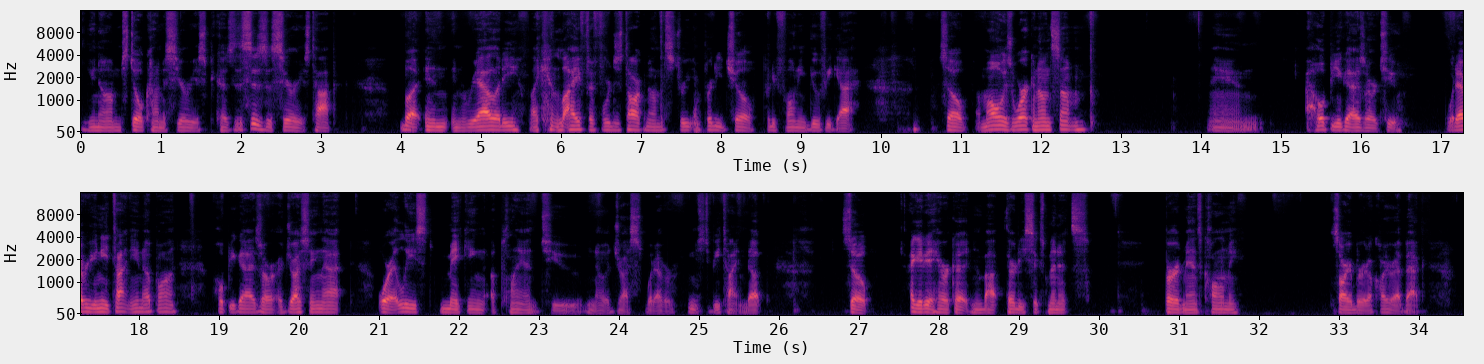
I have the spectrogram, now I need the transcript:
you know, I'm still kind of serious because this is a serious topic. But in in reality, like in life, if we're just talking on the street, I'm pretty chill, pretty phony, goofy guy. So I'm always working on something, and I hope you guys are too. Whatever you need tightening up on, hope you guys are addressing that or at least making a plan to, you know, address whatever needs to be tightened up. So I get a haircut in about 36 minutes. Birdman's calling me. Sorry, Bird, I'll call you right back.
